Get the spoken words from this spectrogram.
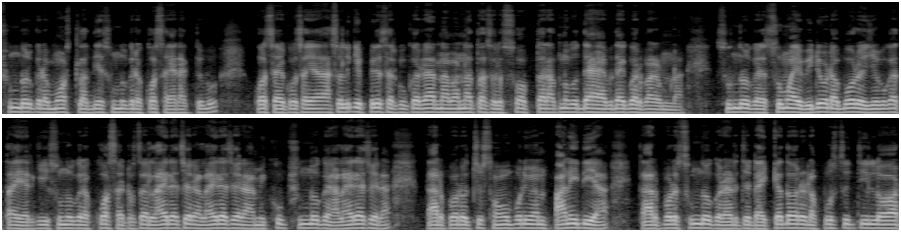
সুন্দর করে মশলা দিয়ে সুন্দর করে কষায় রাখতে হব। কষায় কষায় আসলে কি প্রেসার কুকার রান্না বান্না তো আসলে সব, তার আপনাকে দেখা দেখবার পারলাম না। সুন্দর করে সময় ভিডিওটা বড় হয়ে যাব তাই আর কি সুন্দর করে কষায় টসায় লাইরা চেরা লাইরা চেরা আমি খুব সুন্দর করে লাইরা চেরা তারপর হচ্ছে সম পরিমাণ পানি দিয়া, তারপরে সুন্দর করে আর যে ডাইকা দেওয়ার একটা প্রস্তুতি লওয়ার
